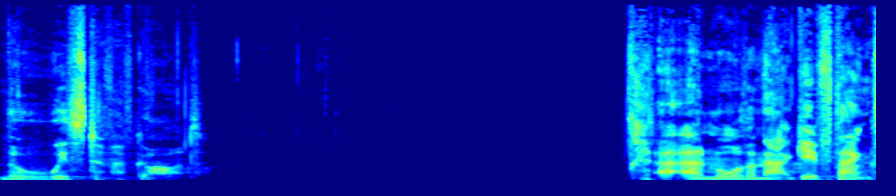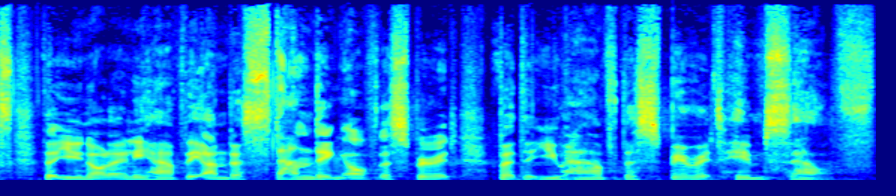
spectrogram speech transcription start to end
the wisdom of God. And more than that, give thanks that you not only have the understanding of the Spirit, but that you have the Spirit Himself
